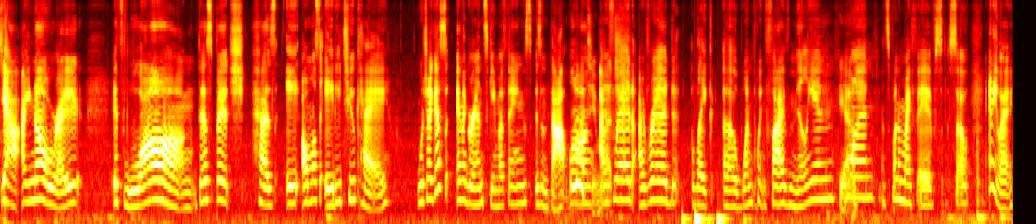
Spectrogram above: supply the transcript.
yeah, I know, right? It's long. This bitch has eight, almost 82k, which I guess in the grand scheme of things isn't that long. too I've read, I've read like a 1.5 million Yeah. one. It's one of my faves. So anyway,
